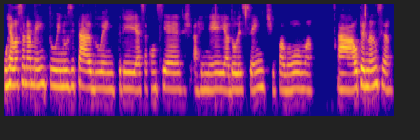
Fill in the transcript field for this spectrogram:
O relacionamento inusitado entre essa concierge, a René, e a adolescente, Paloma, a alternância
